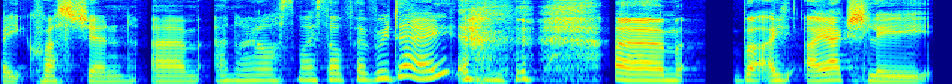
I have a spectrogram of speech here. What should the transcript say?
great question. Um, and i ask myself every day. Um, but I, I actually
